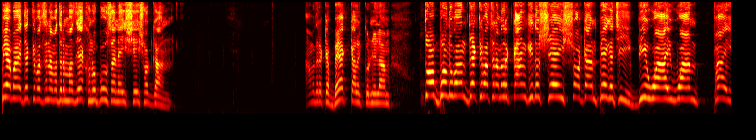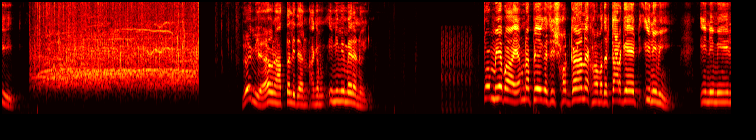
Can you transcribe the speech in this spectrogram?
মিয়া ভাই, দেখতে পাচ্ছেন আমাদের মাঝে এখনও পৌঁছায় নাই সেই শর্ট গান আমাদের একটা ব্যাগ কালেক্ট করে নিলাম। তো বন্ধুগণ, দেখতে পাচ্ছেন আমাদের কাঙ্ক্ষিত সেই শর্ট গান পেয়ে গেছি বিওয়াই ওয়ান ফাইভ এই মিয়া, এখন হাততালি দেন, আগে ইনিমি মেরে নই। তো মেয়ে ভাই, আমরা পেয়ে গেছি শর্ট গান এখন আমাদের টার্গেট ইনিমি ইনিমির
